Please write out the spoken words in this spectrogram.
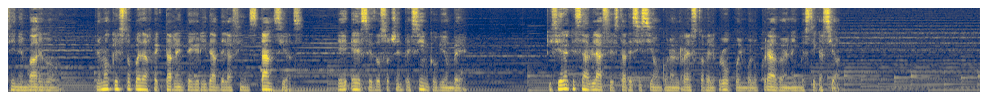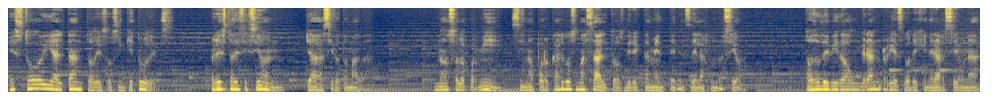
Sin embargo, temo que esto pueda afectar la integridad de las instancias ES-285-B. Quisiera que se hablase esta decisión con el resto del grupo involucrado en la investigación. Estoy al tanto de sus inquietudes pero esta decisión ya ha sido tomada, no solo por mí, sino por cargos más altos directamente desde la Fundación. Todo debido a un gran riesgo de generarse una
